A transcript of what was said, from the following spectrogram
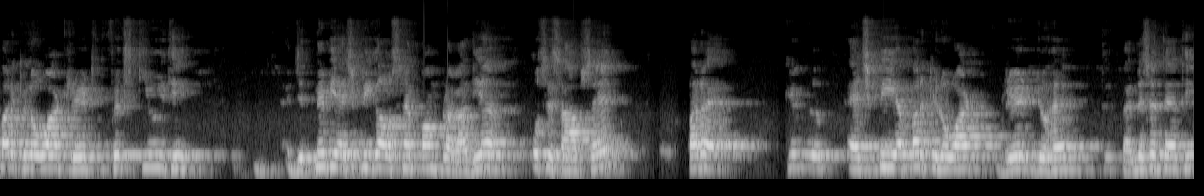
पर किलोवाट रेट फिक्स की हुई थी। जितने भी एचपी का उसने पंप लगा दिया, उस हिसाब से पर एचपी या पर किलोवाट रेट जो है पहले से तय थी,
